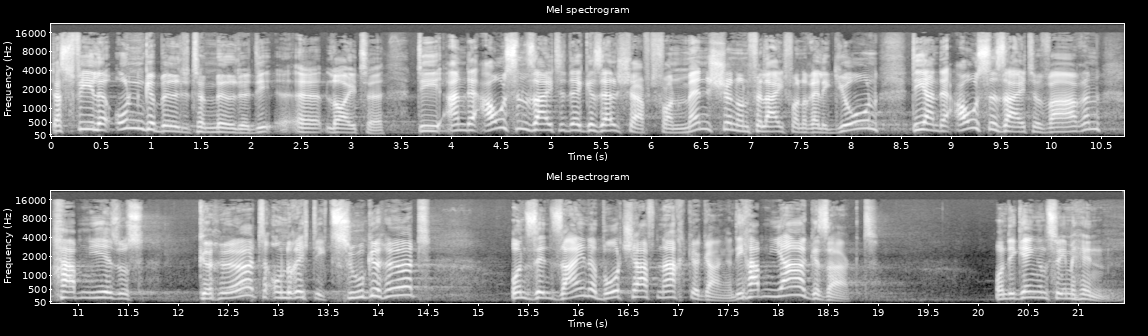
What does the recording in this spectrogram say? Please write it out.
dass viele ungebildete milde die, äh, Leute, die an der Außenseite der Gesellschaft von Menschen und vielleicht von Religion, die an der Außenseite waren, haben Jesus gehört und richtig zugehört und sind seine Botschaft nachgegangen. Die haben Ja gesagt und die gingen zu ihm hin.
